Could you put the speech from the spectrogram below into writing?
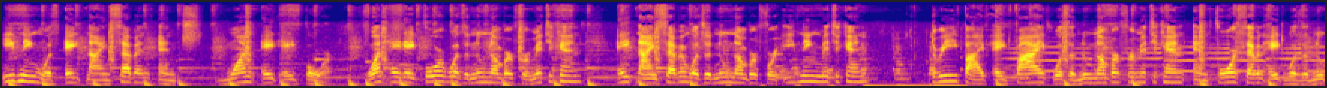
Evening was 897 and 1884. 1884 was a new number for Michigan. 897 was a new number for evening Michigan. 3585 was a new number for Michigan, and 478 was a new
